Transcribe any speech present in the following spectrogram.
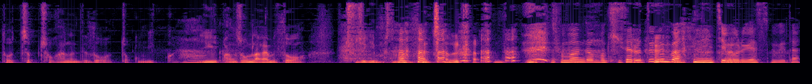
또 접촉하는데도 조금 있고요. 아, 이 방송 나가면 또 추적이 많지 않을 것 같은데. 조만간 뭐 기사로 뜨는 거 아닌지 네. 모르겠습니다. 음.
